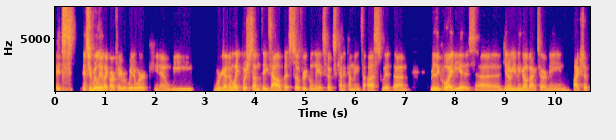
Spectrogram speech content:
It's it's really like our favorite way to work you know we we're going to like push some things out but so frequently it's folks kind of coming to us with um, really cool ideas. Uh, you know even going back to our main flagship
